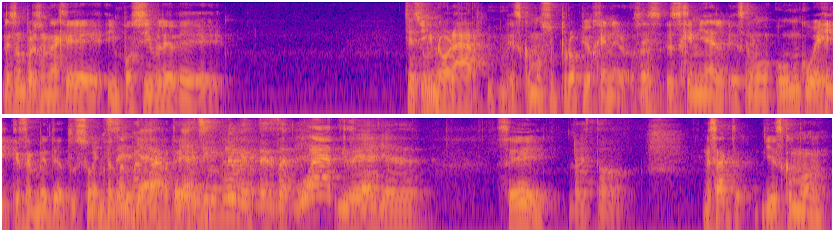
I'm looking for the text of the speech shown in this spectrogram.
es un personaje imposible de es un- ignorar. Es como su propio género. O sea, Sí. es, es genial. Es Sí. como un güey que se mete a tus sueños Sí, a matarte. Ya, simplemente esa What? idea ya Sí. lo es todo. Exacto. Y es como.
